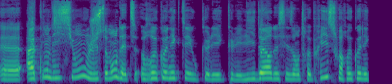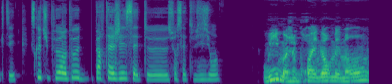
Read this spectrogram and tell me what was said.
euh, à condition justement d'être reconnectées ou que les, que les leaders de ces entreprises soient reconnectés. Est-ce que tu peux un peu partager cette, euh, sur cette vision? Oui, moi je crois énormément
